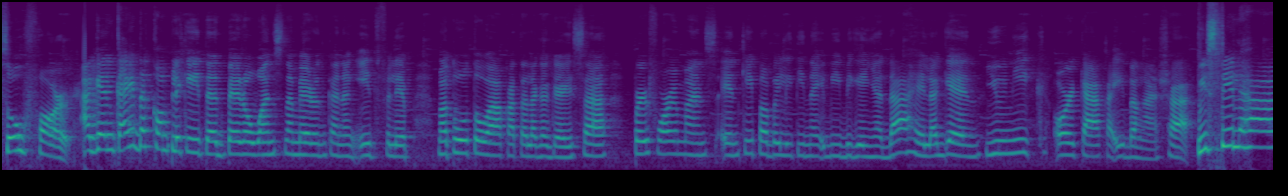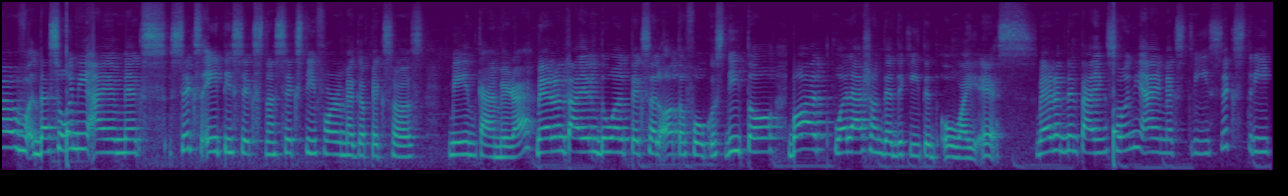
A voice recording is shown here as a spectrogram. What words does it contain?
so far. Again, kinda complicated pero once na meron ka ng 8 flip, matutuwa ka talaga guys sa performance and capability na ibibigay niya dahil, again, unique or kakaiba nga siya. We still have the Sony IMX686 na 64 megapixels main camera. Meron tayong dual pixel autofocus dito, but wala siyang dedicated OIS. Meron din tayong Sony IMX363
